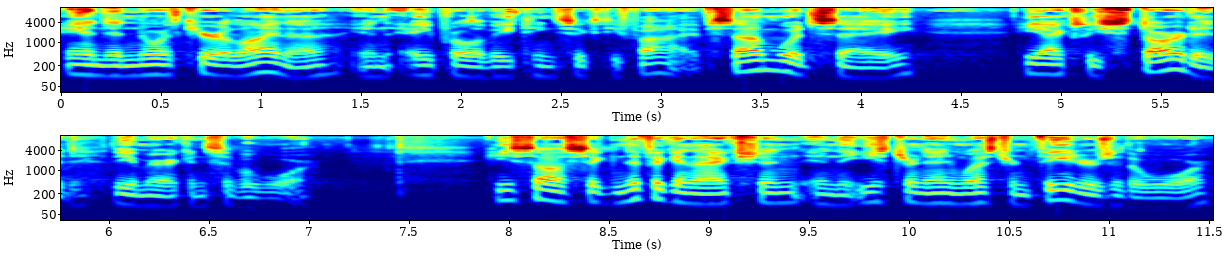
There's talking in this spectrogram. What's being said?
and in North Carolina in April of 1865. Some would say he actually started the American Civil War. He saw significant action in the eastern and western theaters of the war.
